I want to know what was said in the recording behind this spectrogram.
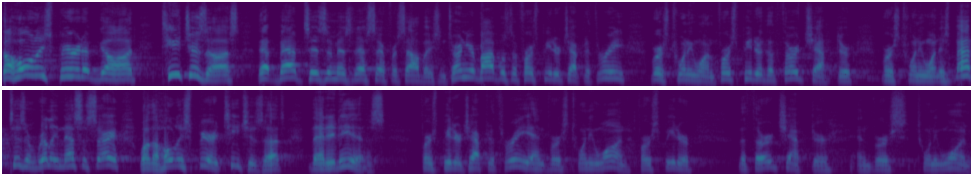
The Holy Spirit of God teaches us that baptism is necessary for salvation. Turn your Bibles to 1 Peter chapter 3, verse 21. 1 Peter, the third chapter, verse 21. Is baptism really necessary? Well, the Holy Spirit teaches us that it is. 1 Peter chapter 3 and verse 21. 1 Peter, the third chapter and verse 21.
